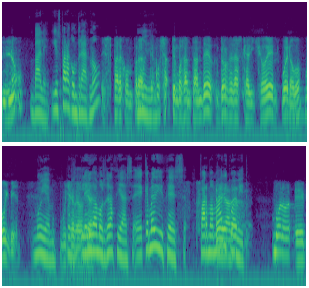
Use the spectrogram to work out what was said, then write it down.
No. Vale, y es para comprar, ¿no? Es para comprar. Tengo, tengo, Santander, dos de las que ha dicho él. Bueno, muy bien. Muy bien. Muchas pues gracias. Le ayudamos, gracias. Eh, ¿Qué me dices? Farmamar y Coavit. Bueno, eh,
